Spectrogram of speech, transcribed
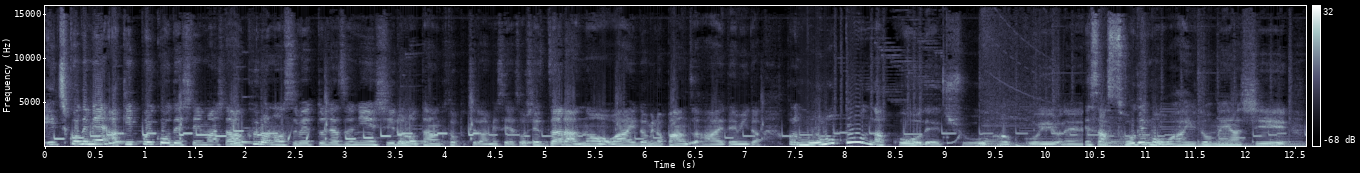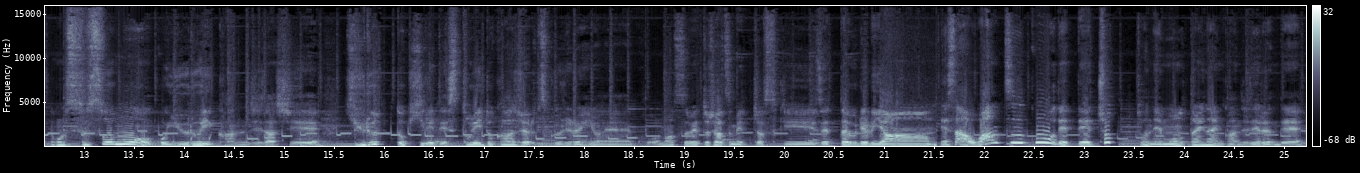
1コーデ目、秋っぽいコーデしてみました。黒のスウェットシャツに白のタンクトップチラ見せ、そしてザラのワイドめのパンツ履いてみた。これモノトーンなコーデ、超かっこいいよね。でさ、袖もワイドめやし、この裾もこう緩い感じだし、ゆるっと切れてストリートカジュアル作れるんよね。このスウェットシャツめっちゃ好き。絶対売れるやん。でさ、ワンツーコーデってちょっとね、物足りない感じ出るんで、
